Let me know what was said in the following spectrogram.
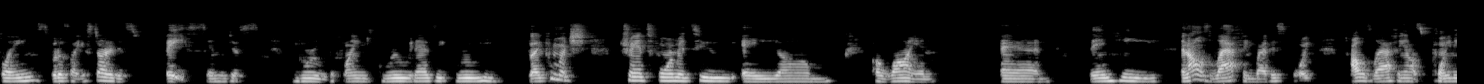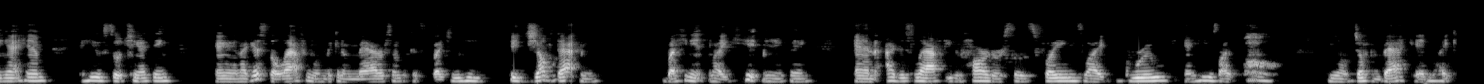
flames. But it's like it started his face and it just grew. The flames grew and as it grew he like pretty much transformed into a um a lion and then he, and I was laughing by this point. I was laughing, I was pointing at him, and he was still chanting. And I guess the laughing was making him mad or something because like he, he jumped at me, but he didn't like hit me or anything. And I just laughed even harder. So his flames like grew and he was like, whoa, you know, jumping back. And like,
